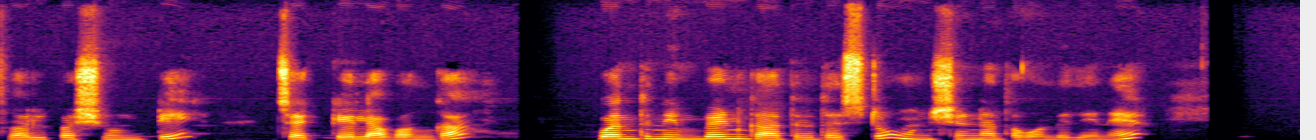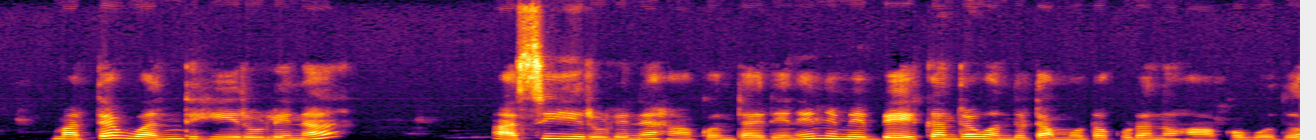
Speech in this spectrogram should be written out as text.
ಸ್ವಲ್ಪ ಶುಂಠಿ, ಚಕ್ಕೆ, ಲವಂಗ ಒಂದು ನಿಂಬೆಹಣ್ಣು ಗಾತ್ರದಷ್ಟು ಹುಣಸೆಹಣ್ಣ ತಗೊಂಡಿದ್ದೀನಿ. ಮತ್ತೆ ಒಂದು ಈರುಳ್ಳಿನ, ಹಸಿ ಈರುಳ್ಳಿನೇ ಹಾಕೊತಾ ಇದ್ದೀನಿ. ನಿಮಗೆ ಬೇಕಂದ್ರೆ ಒಂದು ಟೊಮೊಟೊ ಕೂಡ ಹಾಕೋಬೋದು.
